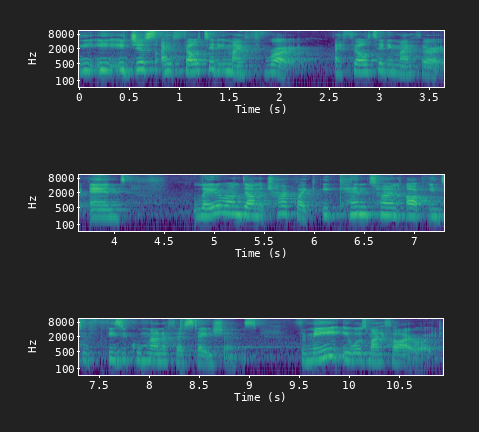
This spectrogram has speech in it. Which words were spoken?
it, it just, I felt it in my throat. I felt it in my throat. And later on down the track, like it can turn up into physical manifestations. For me, it was my thyroid.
